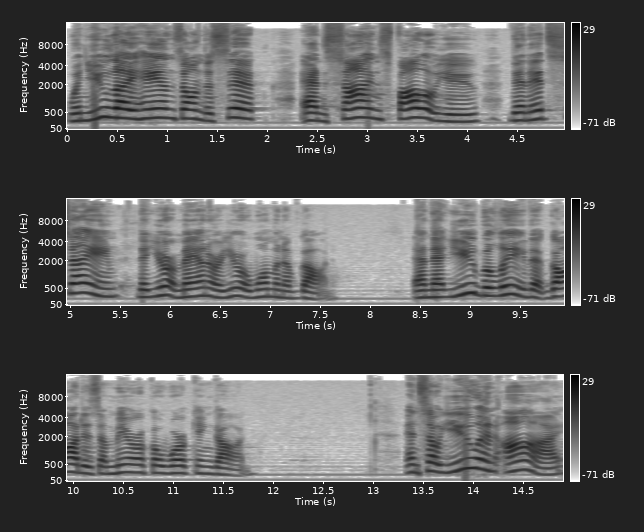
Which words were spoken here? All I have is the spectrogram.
when you lay hands on the sick and signs follow you, then it's saying that you're a man or you're a woman of God and that you believe that God is a miracle working God. And so you and I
